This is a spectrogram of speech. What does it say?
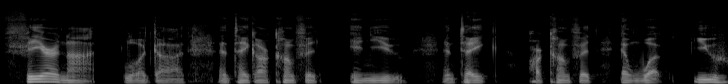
fear not, Lord God, and take our comfort in you and take our comfort in what you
